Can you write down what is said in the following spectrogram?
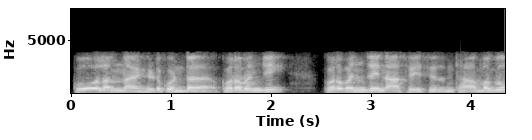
ಕೋಲನ್ನ ಹಿಡ್ಕೊಂಡ ಕೊರವಂಜಿ, ಕೊರವಂಜಿನ ಆಶ್ರಯಿಸಿದಂತಹ ಮಗು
